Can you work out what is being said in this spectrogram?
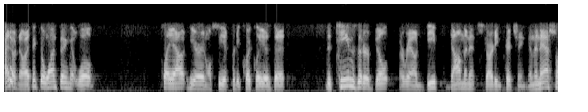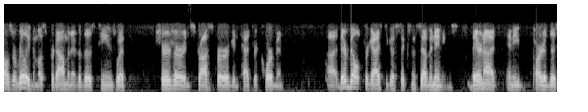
I don't know. I think the one thing that will play out here, and we'll see it pretty quickly, is that the teams that are built around deep, dominant starting pitching, and the Nationals are really the most predominant of those teams with Scherzer and Strasburg and Patrick Corbin. Uh, they're built for guys to go six and seven innings. They're not any part of this,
